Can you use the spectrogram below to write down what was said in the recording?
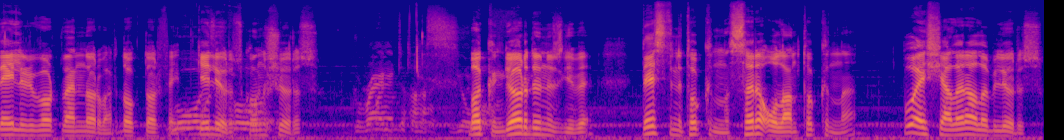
Daily Reward Vendor var. Doktor Fate. Geliyoruz, konuşuyoruz. Bakın gördüğünüz gibi Destiny token'lı sarı olan token'la bu eşyaları alabiliyoruz.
